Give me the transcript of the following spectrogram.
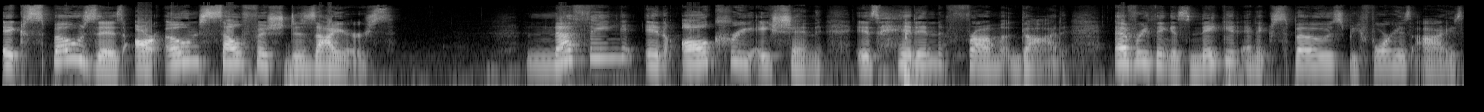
exposes our own selfish desires. Nothing in all creation is hidden from God. Everything is naked and exposed before his eyes,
